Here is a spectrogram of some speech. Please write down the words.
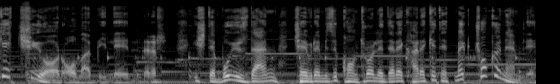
geçiyor olabilir. İşte bu yüzden çevremizi kontrol ederek hareket etmek çok önemli.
